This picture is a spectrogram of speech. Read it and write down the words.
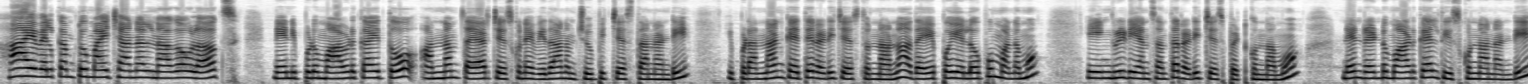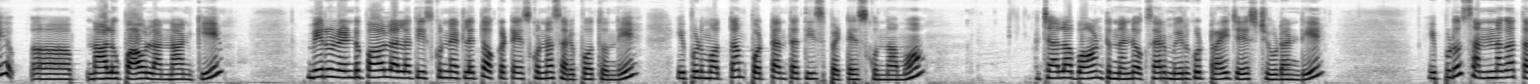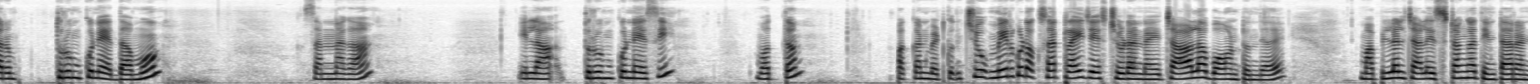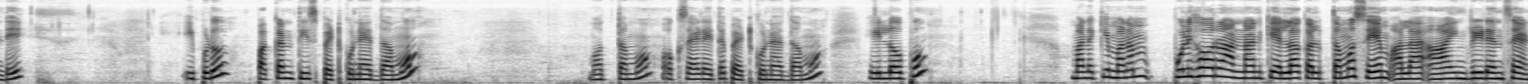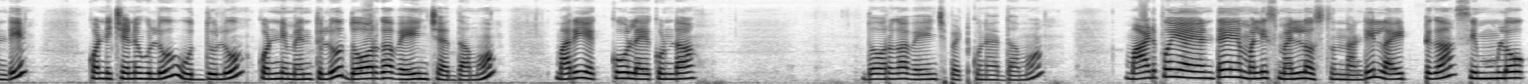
Hi welcome to my channel Naga vlogs. నేను ఇప్పుడు మామిడికాయతో అన్నం తయారు చేసుకునే విధానం చూపించేస్తానండి ఇప్పుడు అన్నానికి అయితే రెడీ చేస్తున్నాను. అది అయిపోయేలోపు మనము ఈ ఇంగ్రీడియంట్స్ అంతా రెడీ చేసి పెట్టుకుందాము. నేను రెండు మామిడికాయలు తీసుకున్నానండి. నాలుగు పావులు అన్నానికి. మీరు రెండు పావులు అలా తీసుకున్నట్లయితే ఒక్కటి వేసుకున్నా సరిపోతుంది. ఇప్పుడు మొత్తం పొట్టు అంతా తీసి పెట్టేసుకుందాము. చాలా బాగుంటుందండి. ఒకసారి మీరు కూడా ట్రై చేసి చూడండి. ఇప్పుడు సన్నగా తరు తురుముకునేద్దాము. సన్నగా ఇలా తురుముకునేసి మొత్తం పక్కన పెట్టుకుని చూ మీరు కూడా ఒకసారి ట్రై చేసి చూడండి. చాలా బాగుంటుంది. మా పిల్లలు చాలా ఇష్టంగా తింటారండి. ఇప్పుడు పక్కన తీసి పెట్టుకునేద్దాము. మొత్తము ఒక సైడ్ అయితే పెట్టుకునేద్దాము. ఈలోపు మనకి మనం పులిహోర అన్నానికి ఎలా కలుపుతామో సేమ్ అలా ఆ ఇంగ్రీడియంట్సే అండి. కొన్ని చెనుగులు ఉద్దులు కొన్ని మెంతులు దోరగా వేయించేద్దాము. మరీ ఎక్కువ లేకుండా దోరగా వేయించి పెట్టుకునేద్దాము. మాడిపోయాయంటే మళ్ళీ స్మెల్ వస్తుందండి. లైట్గా సిమ్లో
